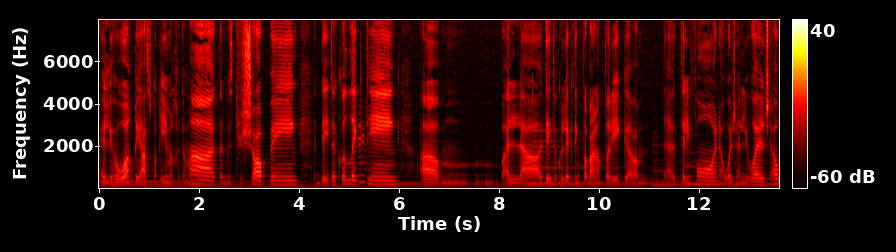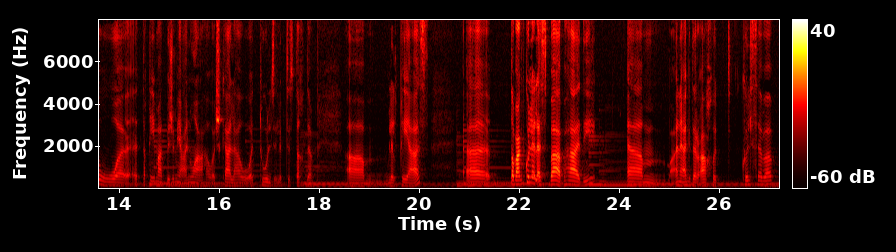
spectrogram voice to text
اللي هو قياس وتقييم الخدمات ال mystery shopping ال data collecting ال data collecting طبعا عن طريق التليفون أو وجها لوجه أو التقييمات بجميع أنواعها وأشكالها وال tools اللي بتستخدم للقياس. طبعا كل الأسباب هذه أنا أقدر أخذ كل سبب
